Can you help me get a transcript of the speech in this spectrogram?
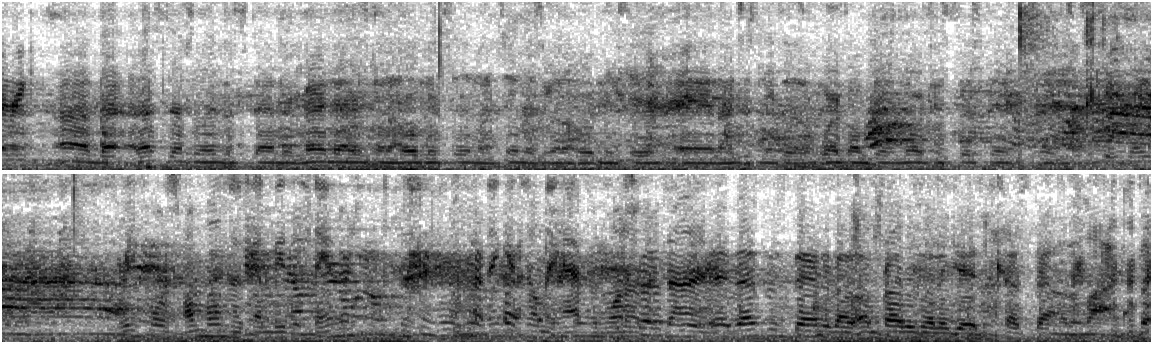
every? Uh, that, that's definitely the standard. Marinelli is going to hold me to. My team is going to hold me to, and I just need to work on being more consistent and just keep bringing it three forced fumbles is going to be the standard? I think it's only happened one other time. Me, that's the standard. I'm probably going to get cussed out a lot, but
